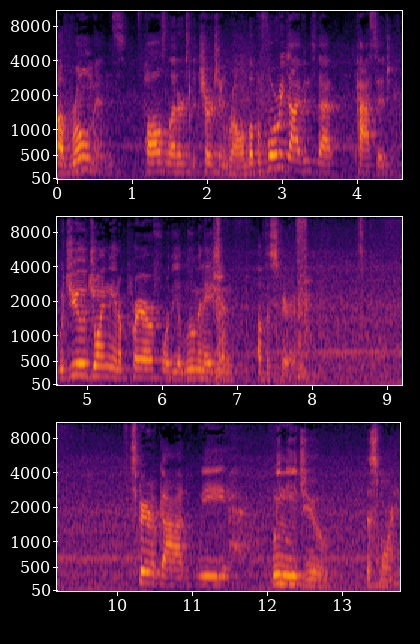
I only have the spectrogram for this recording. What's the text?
of Romans, Paul's letter to the church in Rome. But before we dive into that passage, would you join me in a prayer for the illumination of the Spirit? Spirit of God, we, we need you this morning.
